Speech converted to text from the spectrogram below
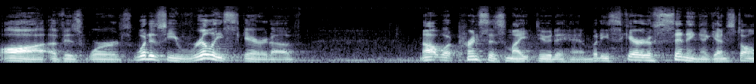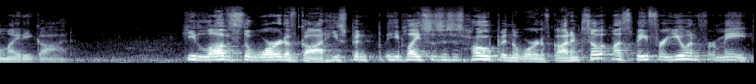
awe of his words. What is he really scared of? Not what princes might do to him, but he's scared of sinning against Almighty God. He loves the Word of God. He's been, he places his hope in the Word of God. And so it must be for you and for me.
